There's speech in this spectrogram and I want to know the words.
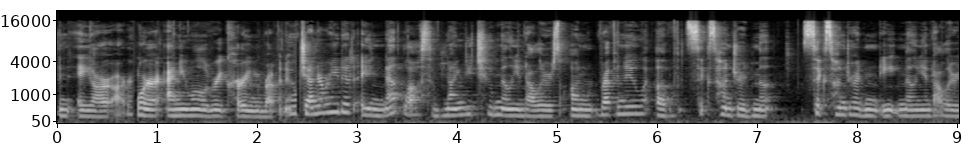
in ARR, or annual recurring revenue. Generated a net loss of $92 million on revenue of 600 million $608 million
